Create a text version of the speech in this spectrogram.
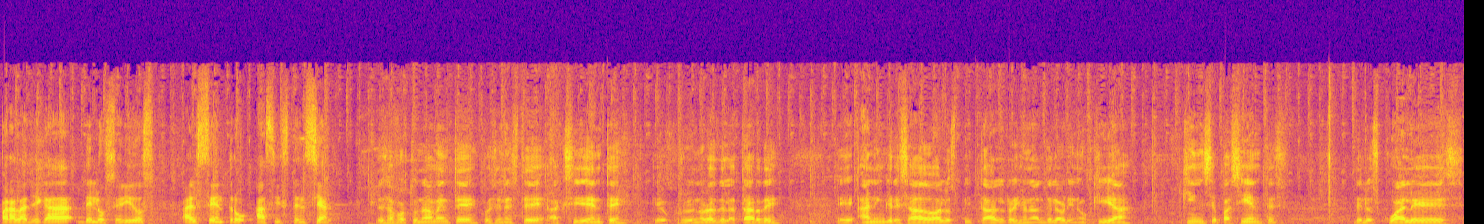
para la llegada de los heridos al centro asistencial. Desafortunadamente, pues en este accidente que ocurrió en horas de la tarde, eh, han ingresado al Hospital Regional de la Orinoquía 15 pacientes, de los cuales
